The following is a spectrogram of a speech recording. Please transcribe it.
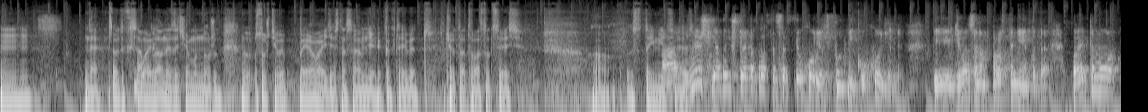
Mm-hmm. Да, вот самое главное, зачем он нужен. Ну, слушайте, вы прерываетесь на самом деле как-то, ребят. Что-то от вас тут связь а, стремится. А, ты знаешь, я боюсь, что это просто все-таки уходит, спутник уходит, и деваться нам просто некуда. Поэтому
